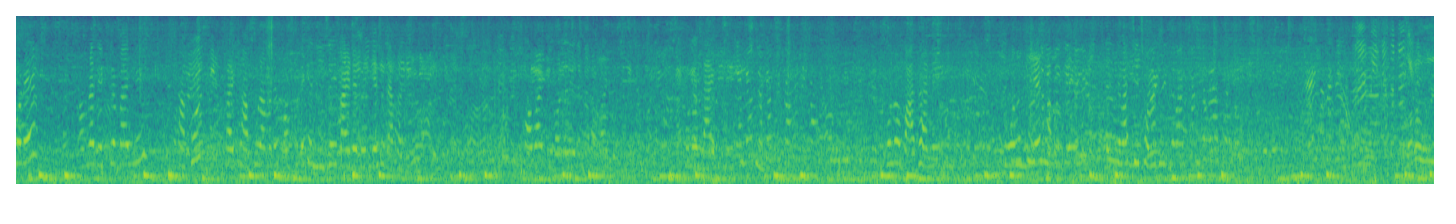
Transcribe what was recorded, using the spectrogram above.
করে আমরা দেখতে পাইনি ঠাকুর। তাই ঠাকুর আমাদের কষ্ট দেখে নিজেই বাইরে বেরিয়ে এসে দেখা দিল। সবাই কোনো লাইট নেই। কোনো বাধা নেই। পাচ্ছি ছবি তুলতে পারছি দাদা ওই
